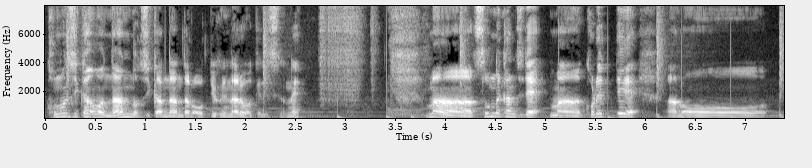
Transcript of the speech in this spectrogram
この時間は何の時間なんだろうっていう風になるわけですよね。まあ、そんな感じで、まあ、これって、あのー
